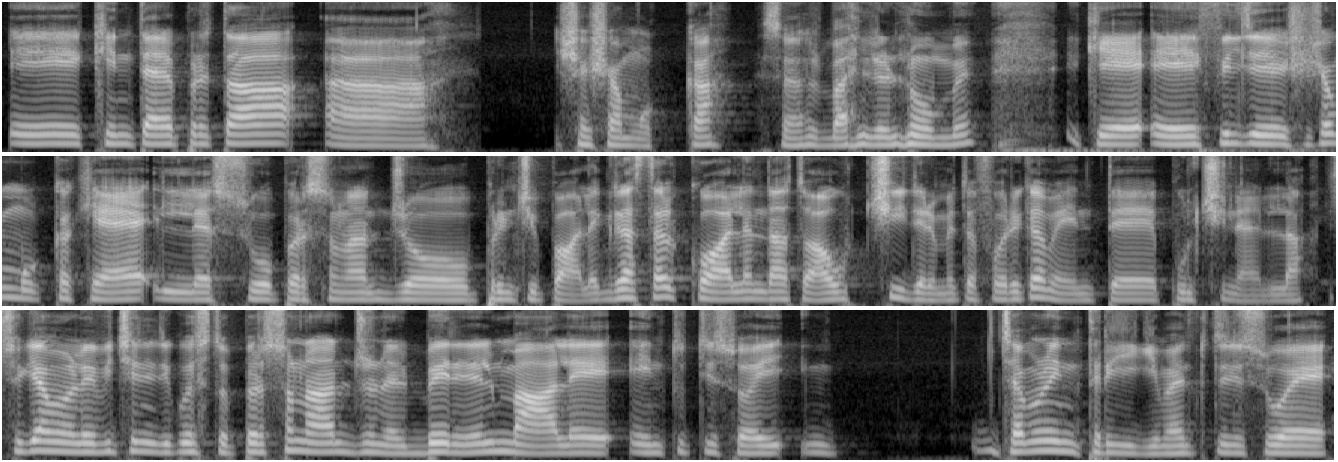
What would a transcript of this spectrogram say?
e che interpreta uh, Shasha Mocca, se non sbaglio il nome, che è figlio di Shasha Mocca che è il suo personaggio principale, grazie al quale è andato a uccidere metaforicamente Pulcinella. Seguiamo le vicende di questo personaggio nel bene e nel male e in tutti i suoi, diciamo intrighi, ma in tutte le sue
